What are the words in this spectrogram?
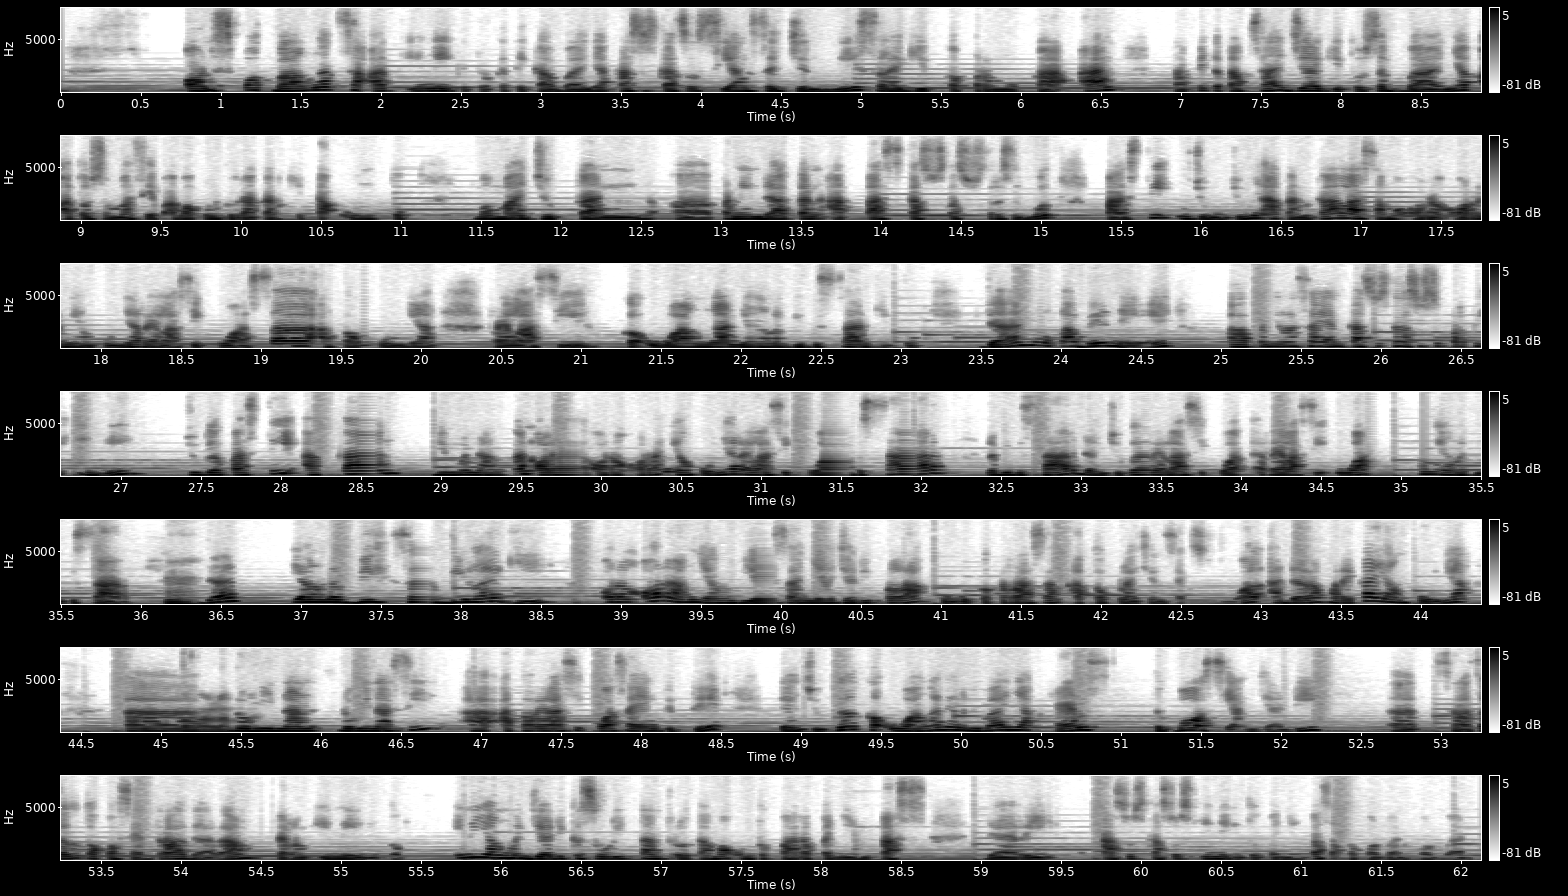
on spot banget saat ini gitu ketika banyak kasus-kasus yang sejenis lagi ke permukaan tapi tetap saja gitu sebanyak atau semasif apa pun gerakan kita untuk memajukan uh, penindakan atas kasus-kasus tersebut pasti ujung-ujungnya akan kalah sama orang-orang yang punya relasi kuasa atau punya relasi keuangan yang lebih besar gitu. Dan notabene uh, penyelesaian kasus-kasus seperti ini juga pasti akan dimenangkan oleh orang-orang yang punya relasi kuat besar, lebih besar dan juga relasi kuat relasi uang yang lebih besar. Hmm. Dan yang lebih sedih lagi, orang-orang yang biasanya jadi pelaku kekerasan atau pelecehan seksual adalah mereka yang punya uh, dominan dominasi uh, atau relasi kuasa yang gede dan juga keuangan yang lebih banyak. Hence, the boss yang jadi uh, salah satu tokoh sentral dalam film ini gitu. Ini yang menjadi kesulitan terutama untuk para penyintas dari kasus-kasus ini gitu, penyintas atau korban-korban.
